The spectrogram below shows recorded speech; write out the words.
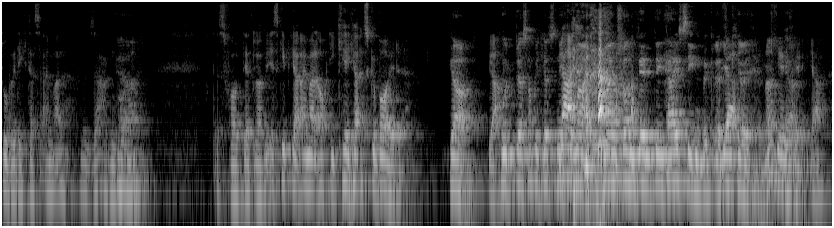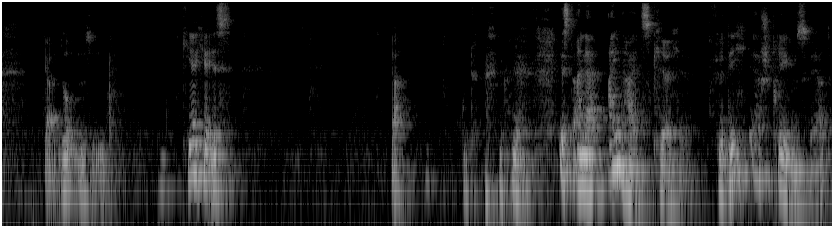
So würde ich das einmal sagen wollen. Ja. Das Volk der Gläubigen. Es gibt ja einmal auch die Kirche als Gebäude. Ja, ja. gut, das habe ich jetzt nicht Nein. gemeint. Ich meine schon den, den geistigen Begriff ja, Kirche. Ne? Kirche, ja. ja. ja so, Kirche ist, ja, gut. Ja. Ist eine Einheitskirche für dich erstrebenswert?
